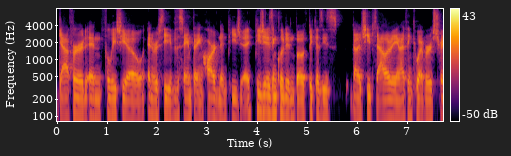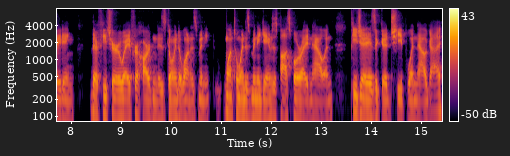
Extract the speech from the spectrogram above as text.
Gafford, and Felicio and receive the same thing, Harden and PJ. PJ is included in both because he's got a cheap salary, and I think whoever is trading their future away for Harden is going to want as many want to win as many games as possible right now. And PJ is a good cheap win now guy.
